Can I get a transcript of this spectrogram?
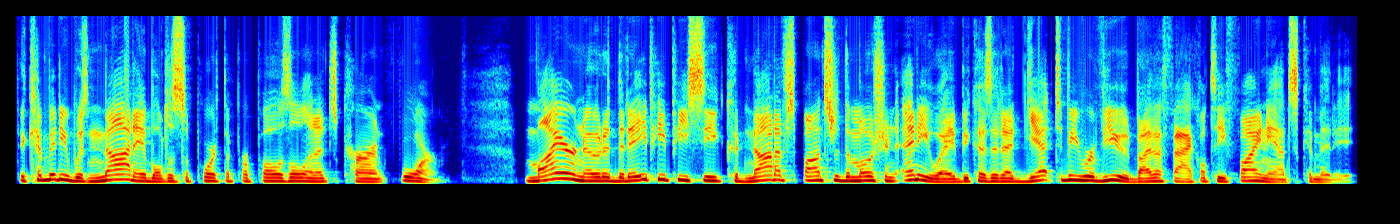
the committee was not able to support the proposal in its current form. Meier noted that APPC could not have sponsored the motion anyway because it had yet to be reviewed by the Faculty Finance Committee.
